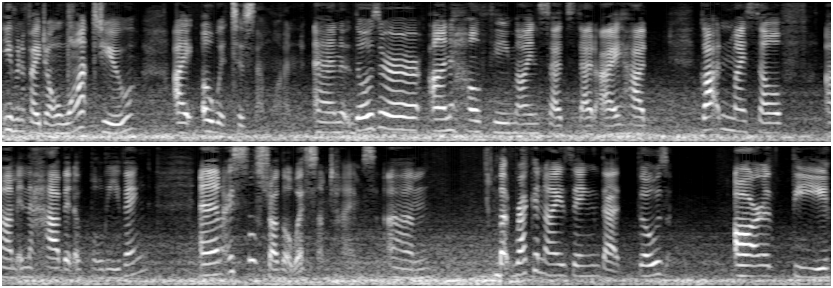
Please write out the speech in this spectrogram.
even if I don't want to, I owe it to someone. And those are unhealthy mindsets that I had gotten myself um, in the habit of believing, and I still struggle with sometimes. Um, but recognizing that those are the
